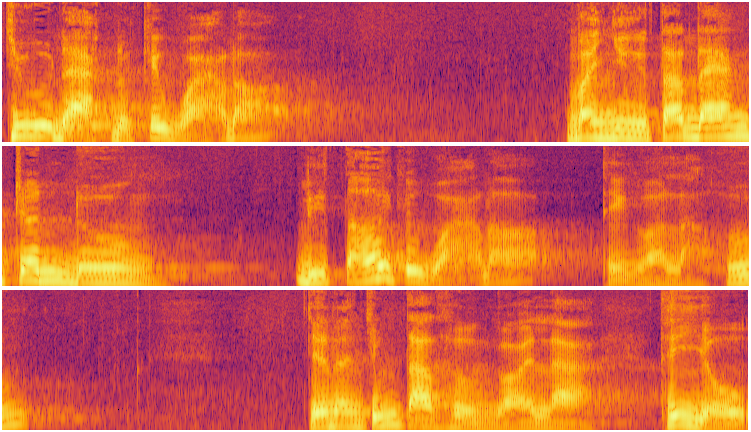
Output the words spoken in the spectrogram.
chưa đạt được cái quả đó. Mà người ta đang trên đường đi tới cái quả đó thì gọi là hướng. Cho nên chúng ta thường gọi là, thí dụ,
